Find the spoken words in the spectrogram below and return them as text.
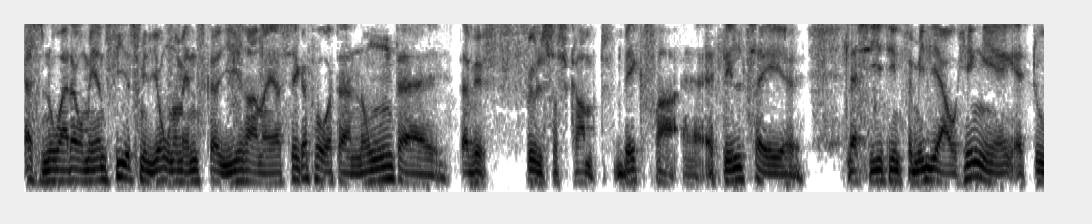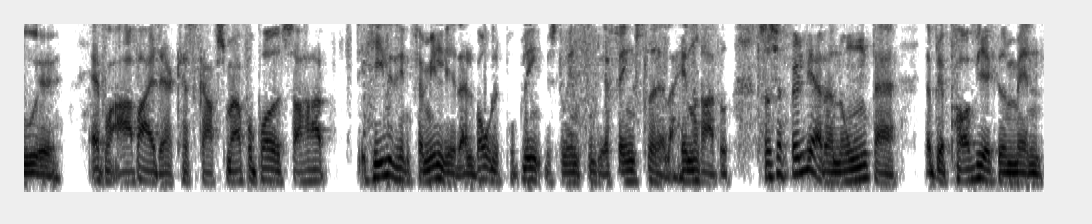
Altså nu er der jo mere end 80 millioner mennesker i Iran, og jeg er sikker på, at der er nogen, der, der vil føle sig skræmt væk fra at deltage. Lad os sige, at din familie er afhængig af, at du øh, er på arbejde og kan skaffe smør på brødet, så har hele din familie et alvorligt problem, hvis du enten bliver fængslet eller henrettet. Så selvfølgelig er der nogen, der, der bliver påvirket, men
